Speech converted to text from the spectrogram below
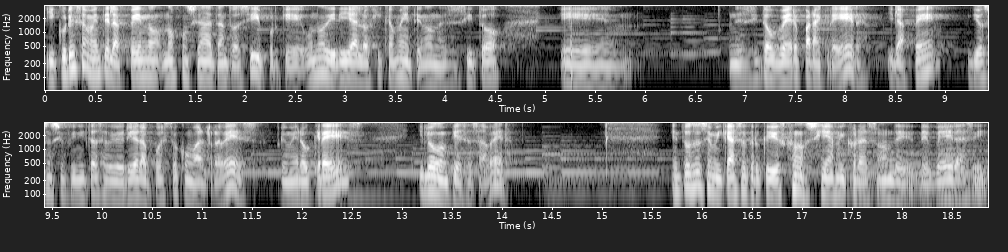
Y curiosamente la fe no, no funciona tanto así, porque uno diría lógicamente, ¿no? Necesito, eh, necesito ver para creer. Y la fe, Dios en su infinita sabiduría la ha puesto como al revés. Primero crees y luego empiezas a ver. Entonces en mi caso creo que Dios conocía mi corazón de, ver así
